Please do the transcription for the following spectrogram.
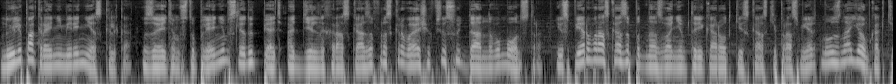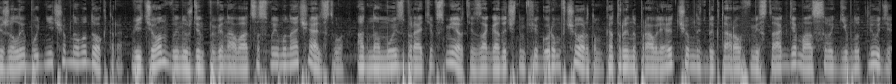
Ну или по крайней мере несколько. За этим вступлением следует пять отдельных рассказов, раскрывающих всю суть данного монстра. Из первого рассказа под названием «Три короткие сказки про смерть» мы узнаем, как тяжелы будни чумного доктора. Ведь он вынужден повиноваться своему начальству, одному из братьев смерти, загадочным фигурам в черном чертом, которые направляют чумных докторов в места, где массово гибнут люди,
